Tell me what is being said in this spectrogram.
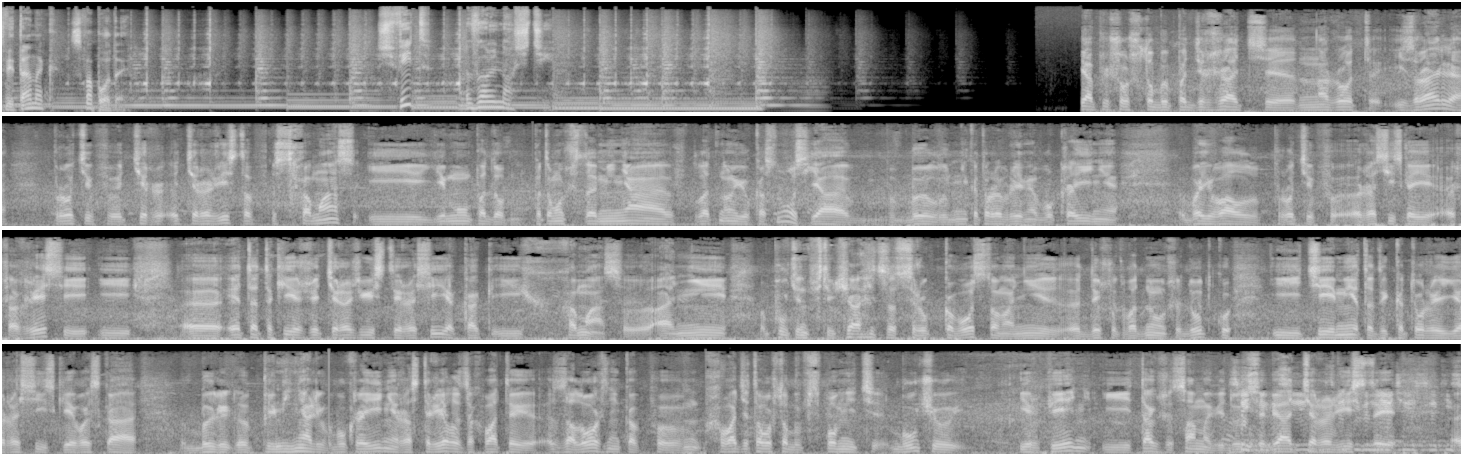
Світанак свабоды. Świt wolności. Я пришел, чтобы поддержать э, народ Израиля против терр- террористов с Хамас и ему подобных. Потому что меня вплотную коснулось. Я был некоторое время в Украине воевал против российской агрессии, и э, это такие же террористы Россия, как и Хамас. Они, Путин встречается с руководством, они дышат в одну же дудку, и те методы, которые российские войска были, применяли в Украине, расстрелы, захваты заложников, э, хватит того, чтобы вспомнить Бучу Ирпень, и так же само ведут себя террористы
